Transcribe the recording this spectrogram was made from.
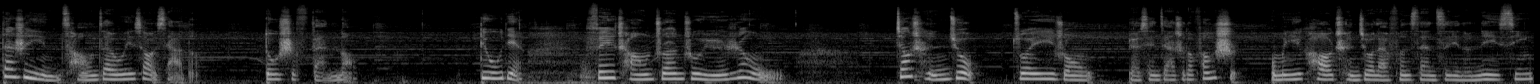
但是隐藏在微笑下的都是烦恼。第五点，非常专注于任务，将成就作为一种表现价值的方式。我们依靠成就来分散自己的内心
